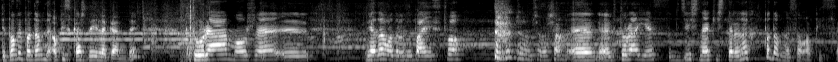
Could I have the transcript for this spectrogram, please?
Typowy podobny opis każdej legendy, która może, y, wiadomo drodzy Państwo, przepraszam, y, y, która jest gdzieś na jakichś terenach, podobne są opisy.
